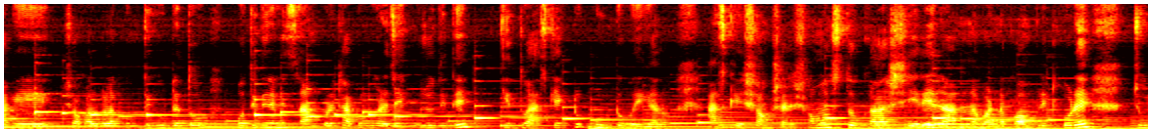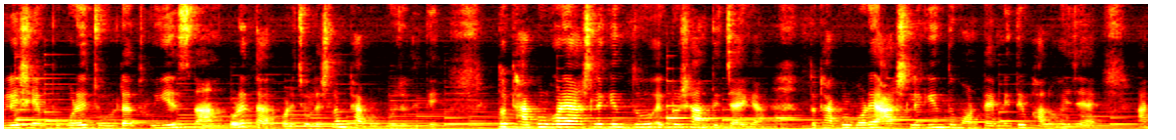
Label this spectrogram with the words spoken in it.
আগে সকালবেলা ঘুম থেকে উঠে তো প্রতিদিন আমি স্নান করে ঠাকুর ঘরে যাই পুজো দিতে, কিন্তু আজকে একটু উল্টো হয়ে গেল। আজকে সংসারের সমস্ত কাজ সেরে রান্না বান্না কমপ্লিট করে চুলে শ্যাম্পু করে চুলটা ধুয়ে স্নান করে তারপরে চলে আসলাম ঠাকুর পুজো দিতে। তো ঠাকুর ঘরে আসলে কিন্তু একটু শান্তির জায়গা। তো ঠাকুর ঘরে আসলে কিন্তু মনটা এমনিতে ভালো হয়ে যায়, আর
